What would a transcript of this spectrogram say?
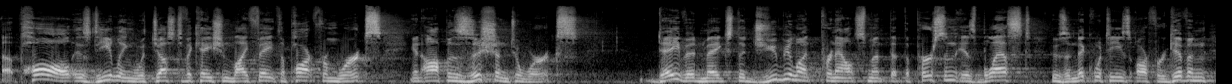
Uh, Paul is dealing with justification by faith apart from works, in opposition to works. David makes the jubilant pronouncement that the person is blessed whose iniquities are forgiven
